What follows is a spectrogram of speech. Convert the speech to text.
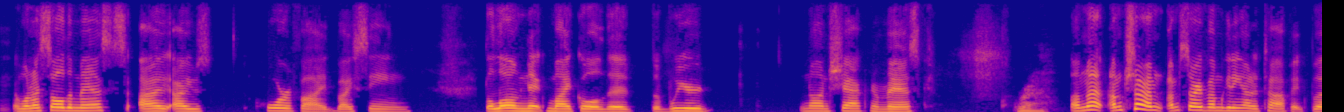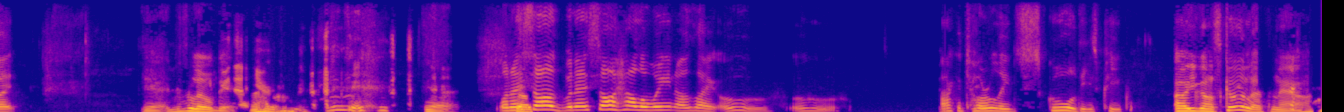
Hmm. And when I saw the masks, I I was horrified by seeing the long neck Michael, the the weird non Shatner mask. Right. I'm not. I'm sorry. I'm, I'm sorry if I'm getting out of topic, but Yeah, just a little bit. yeah. when I So- saw when I saw Halloween, I was like, ooh, ooh, I could totally school these people. Oh, you're gonna school us now?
